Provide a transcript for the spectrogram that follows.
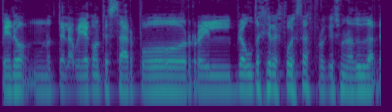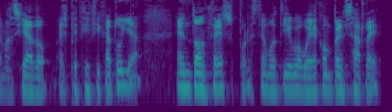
pero no te la voy a contestar por el preguntas y respuestas porque es una duda demasiado específica tuya. Entonces, por este motivo voy a compensarle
